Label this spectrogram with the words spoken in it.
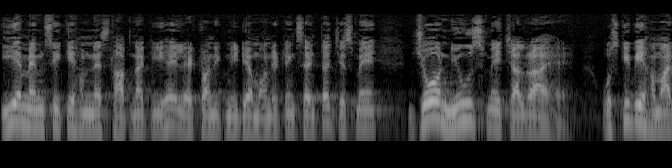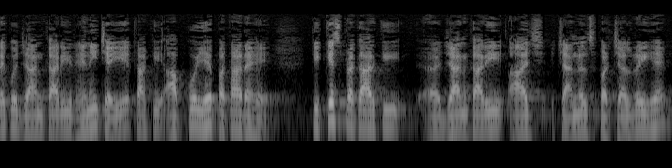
ईएमएमसी की हमने स्थापना की है इलेक्ट्रॉनिक मीडिया मॉनिटरिंग सेंटर जिसमें जो न्यूज़ में चल रहा है उसकी भी हमारे को जानकारी रहनी चाहिए ताकि आपको यह पता रहे कि किस प्रकार की जानकारी आज चैनल्स पर चल रही है,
